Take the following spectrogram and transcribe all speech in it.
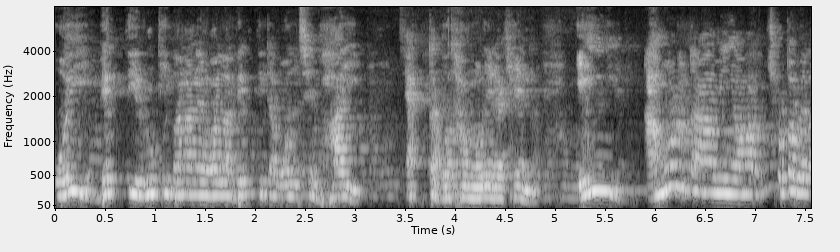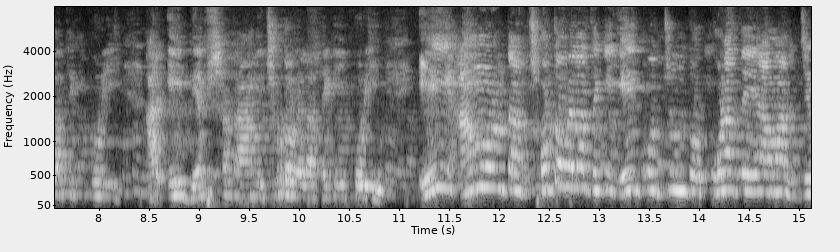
ওই ব্যক্তি রুটি বানানোওয়ালা ব্যক্তিটা বলছে, ভাই, একটা কথা মনে রাখেন। এই আমলটা আমি আমার ছোটবেলা থেকে করি আর এই ব্যবসাটা আমি ছোটবেলা থেকেই করি। এই আমলটা ছোটবেলা থেকে এই পর্যন্ত করাতে আমার যে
